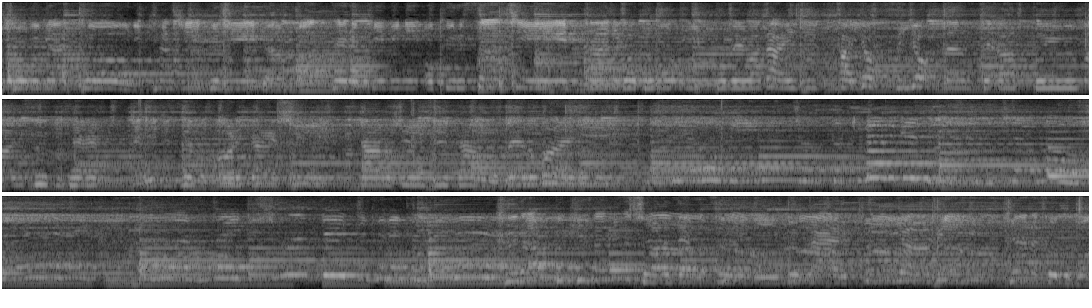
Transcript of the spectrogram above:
学校にかじくじ頑張ってる君に送る幸何事も一歩目は大事はよなんてあっという間に過ぎて平日も折り返し楽しい時間を目の前にクラップ刻みそれでもついに迎える PRB 嫌なこと忘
